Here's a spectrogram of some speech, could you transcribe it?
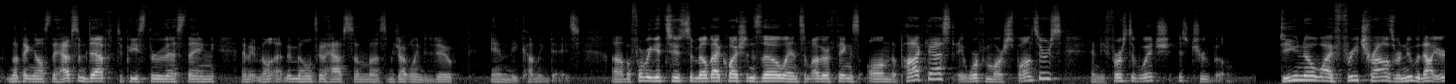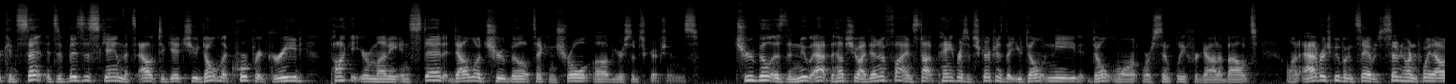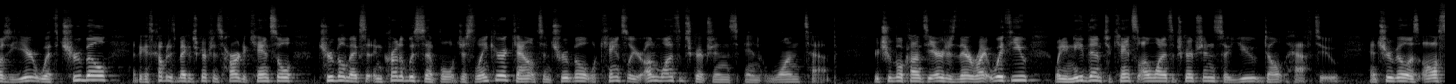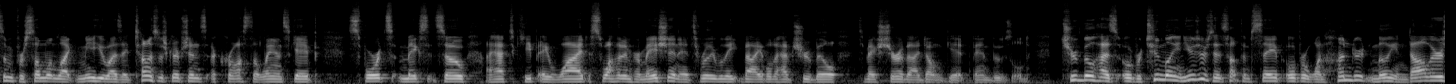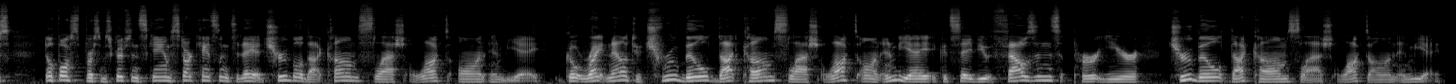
nothing else. They have some depth to piece through this thing, and McMillan's going to have some uh, some juggling to do in the coming days. Uh, before we get to some mailbag questions, though, and some other things on the podcast, a word from our sponsors, and the first of which is Truebill. Do you know why free trials renew without your consent? It's a business scam that's out to get you. Don't let corporate greed pocket your money. Instead, download Truebill to take control of your subscriptions. Truebill is the new app that helps you identify and stop paying for subscriptions that you don't need, don't want, or simply forgot about. On average, people can save $720 a year with Truebill, and because companies make subscriptions hard to cancel, Truebill makes it incredibly simple. Just link your accounts, and Truebill will cancel your unwanted subscriptions in one tap. Your Truebill concierge is there right with you when you need them to cancel unwanted subscriptions so you don't have to. And Truebill is awesome for someone like me who has a ton of subscriptions across the landscape. Sports makes it so I have to keep a wide swath of information, and it's really, really valuable to have Truebill to make sure that I don't get bamboozled. Truebill has over 2 million users and it's helped them save over $100 million. Don't fall for subscription scams. Start canceling today at truebill.com slash locked on NBA. Go right now to truebill.com slash locked on NBA. It could save you thousands per year. Truebill.com slash locked on NBA.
